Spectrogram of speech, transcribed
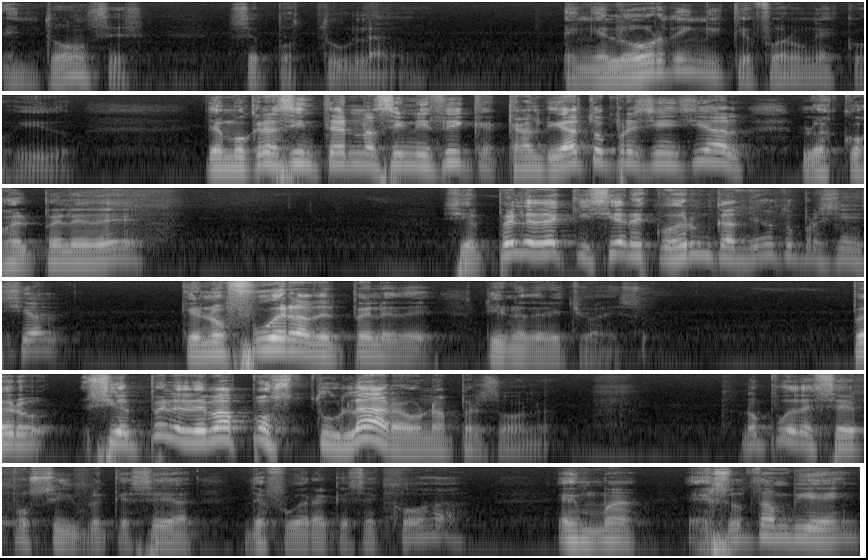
entonces se postulan en el orden en que fueron escogidos. Democracia interna significa candidato presidencial, lo escoge el PLD. Si el PLD quisiera escoger un candidato presidencial que no fuera del PLD, tiene derecho a eso. Pero si el PLD va a postular a una persona, no puede ser posible que sea de fuera que se escoja. Es más, eso también,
